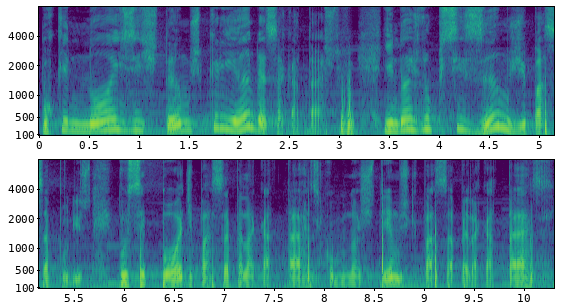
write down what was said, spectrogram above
porque nós estamos criando essa catástrofe. E nós não precisamos de passar por isso. Você pode passar pela catarse, como nós temos que passar pela catarse,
